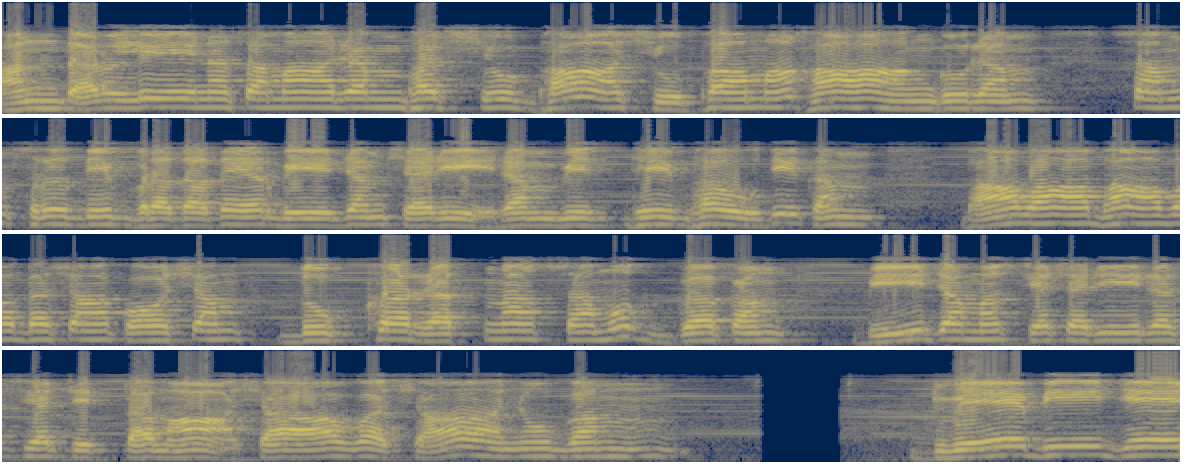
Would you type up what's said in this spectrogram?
अन्तर्लीनसमारम्भशुभाशुभमहाङ्गुरं संसृतिव्रततेर्बीजं शरीरं विद्धि भौतिकं भावाभावदशाकोशं दुःखरत्नसमुद्गकम् बीजमस्य शरीरस्य चित्तमाशावशानुगम् द्वे बीजे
